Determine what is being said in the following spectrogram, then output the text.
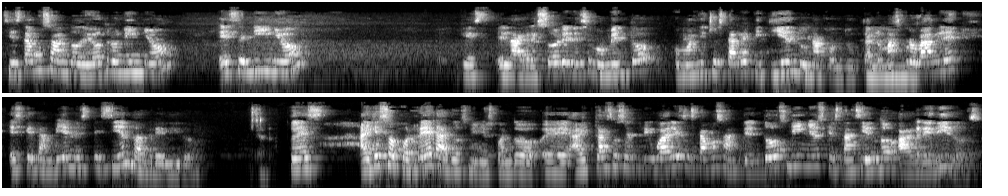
si está abusando de otro niño, ese niño, que es el agresor en ese momento, como has dicho, está repitiendo una conducta. Lo más probable es que también esté siendo agredido. Entonces, hay que socorrer a dos niños. Cuando eh, hay casos entre iguales, estamos ante dos niños que están siendo agredidos.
